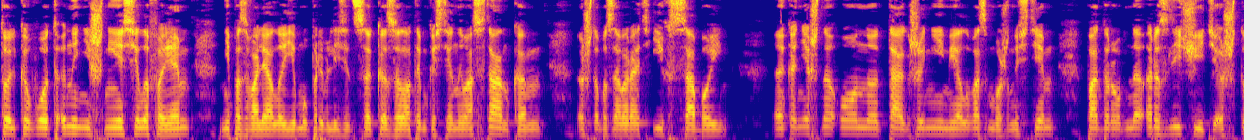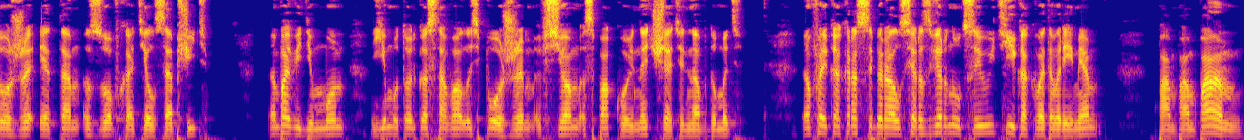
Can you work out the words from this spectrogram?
Только вот нынешняя сила Фэя не позволяла ему приблизиться к золотым костяным останкам, чтобы забрать их с собой. Конечно, он также не имел возможности подробно различить, что же это Зов хотел сообщить. По-видимому, ему только оставалось позже все спокойно, тщательно обдумать. Фэй как раз собирался развернуться и уйти, как в это время. Пам-пам-пам,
